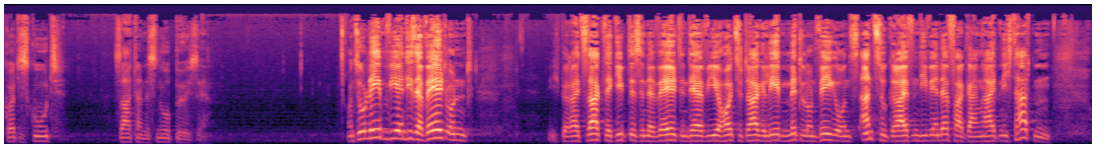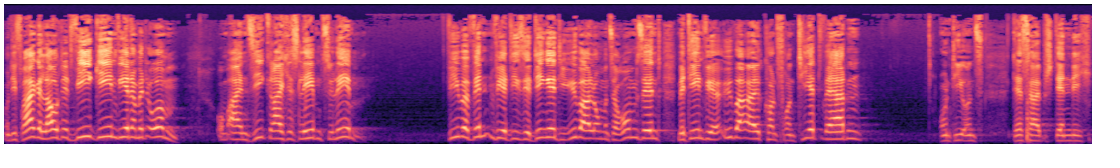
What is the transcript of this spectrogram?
Gott ist gut, Satan ist nur böse. Und so leben wir in dieser Welt und wie ich bereits sagte, gibt es in der Welt, in der wir heutzutage leben, Mittel und Wege, uns anzugreifen, die wir in der Vergangenheit nicht hatten. Und die Frage lautet, wie gehen wir damit um, um ein siegreiches Leben zu leben? Wie überwinden wir diese Dinge, die überall um uns herum sind, mit denen wir überall konfrontiert werden und die uns deshalb ständig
